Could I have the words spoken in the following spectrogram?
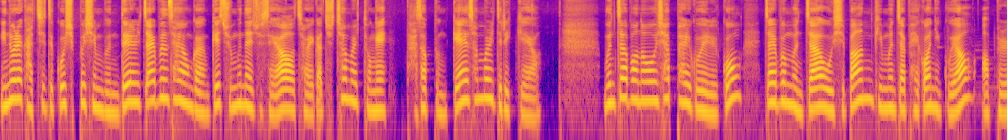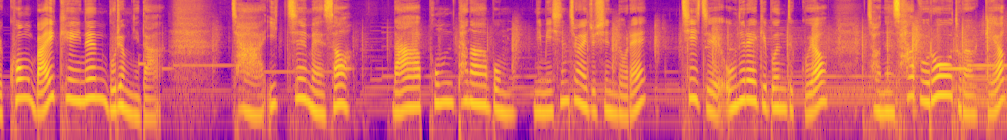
이 노래 같이 듣고 싶으신 분들 짧은 사연과 함께 주문해 주세요. 저희가 추첨을 통해 다섯 분께 선물 드릴게요. 문자 번호 샵8910 짧은 문자 50원 긴 문자 100원이고요. 어플 콩 마이케이는 무료입니다. 자, 이쯤에서 나 봄 타나 봄 님이 신청해 주신 노래 치즈 오늘의 기분 듣고요. 저는 4부로 돌아올게요.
